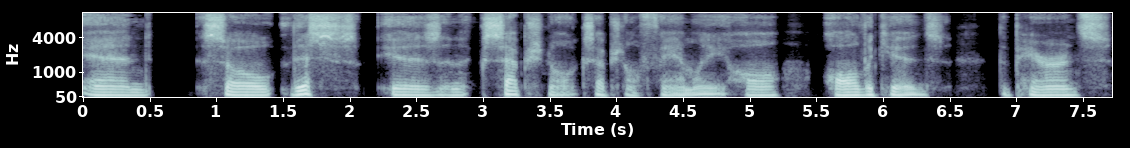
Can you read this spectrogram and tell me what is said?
And so this is an exceptional, exceptional family, all all the kids, the parents,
